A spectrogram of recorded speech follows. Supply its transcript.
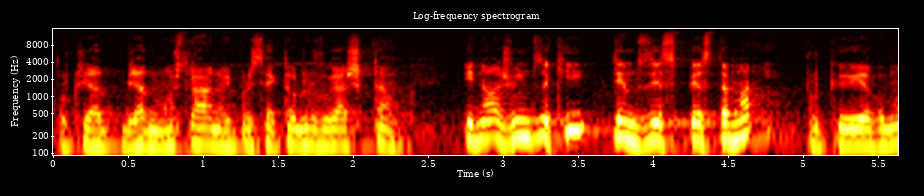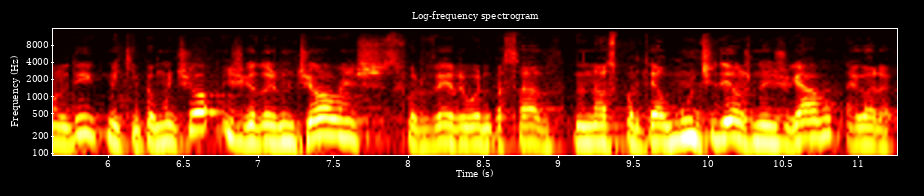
porque já, já demonstraram e por isso é que estão nos lugares que estão. E nós vimos aqui, temos esse peso também, porque é como eu lhe digo, uma equipa muito jovem, jogadores muito jovens. Se for ver o ano passado, no nosso plantel, muitos deles nem jogavam. Agora,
